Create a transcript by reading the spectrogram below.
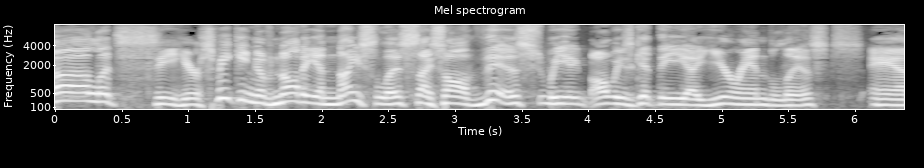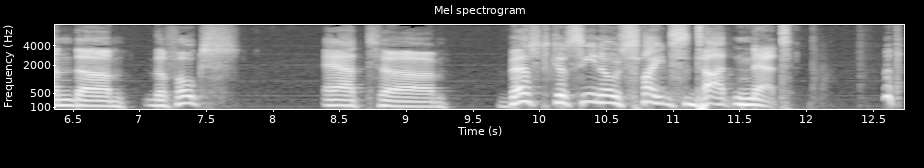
Uh, let's see here. Speaking of naughty and nice lists, I saw this. We always get the uh, year end lists, and uh, the folks at uh, bestcasinosites.net.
